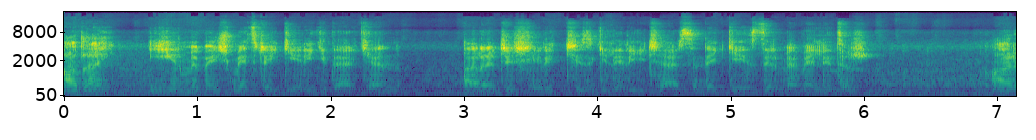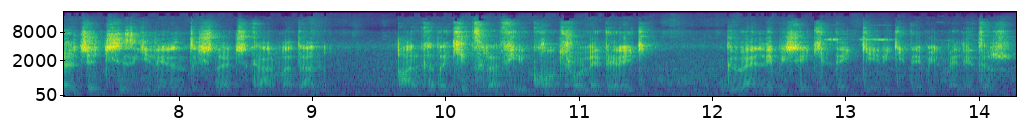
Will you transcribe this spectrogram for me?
Aday 25 metre geri giderken aracı şerit çizgileri içerisinde gezdirmemelidir. Aracı çizgilerin dışına çıkarmadan arkadaki trafiği kontrol ederek güvenli bir şekilde geri gidebilmelidir.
